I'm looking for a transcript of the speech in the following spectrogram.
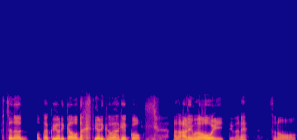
普通のオタクよりかは、オタクよりかは結構、あの、洗い物が多いっていうかね、その、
